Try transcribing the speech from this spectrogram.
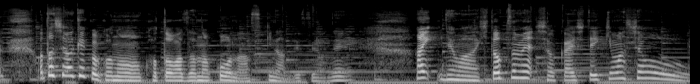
私は結構このことわざのコーナー好きなんですよね。はいでは一つ目紹介していきましょう。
